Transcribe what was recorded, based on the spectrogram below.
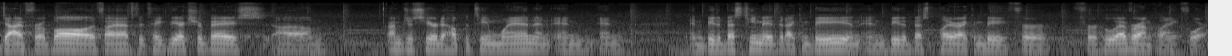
dive for a ball, if I have to take the extra base, um, I'm just here to help the team win and, and, and, and be the best teammate that I can be and, and be the best player I can be for, for whoever I'm playing for.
